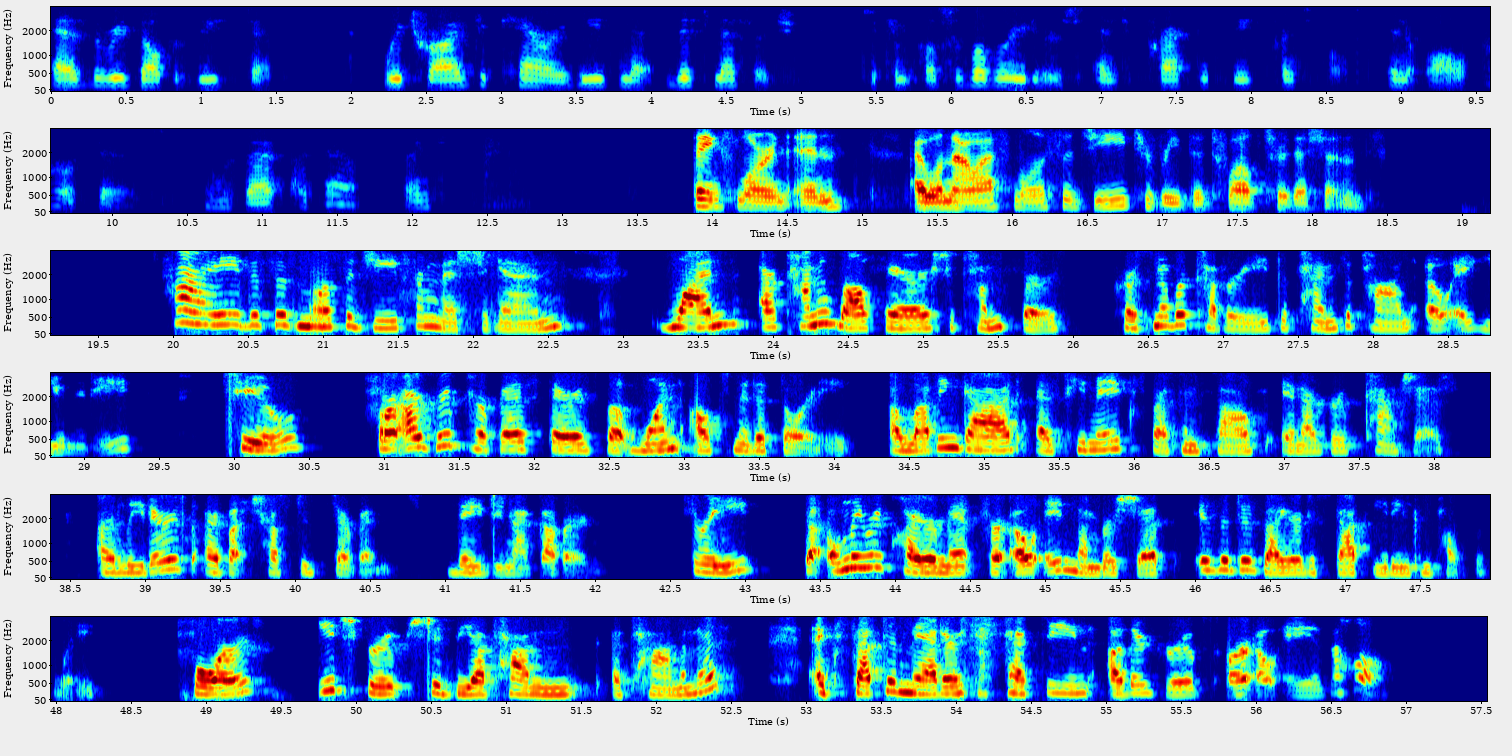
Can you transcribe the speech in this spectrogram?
as the result of these steps, we tried to carry these me- this message to compulsive overeaters and to practice these principles in all our affairs. And with that, I pass. Thank you. Thanks, Lauren N. I will now ask Melissa G. to read the 12 traditions. Hi, this is Melissa G. from Michigan. One, our common welfare should come first. Personal recovery depends upon OA unity. Two, for our group purpose, there is but one ultimate authority a loving God as he may express himself in our group conscious. Our leaders are but trusted servants, they do not govern. Three, the only requirement for OA membership is a desire to stop eating compulsively. Four, each group should be auton- autonomous, except in matters affecting other groups or OA as a whole.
